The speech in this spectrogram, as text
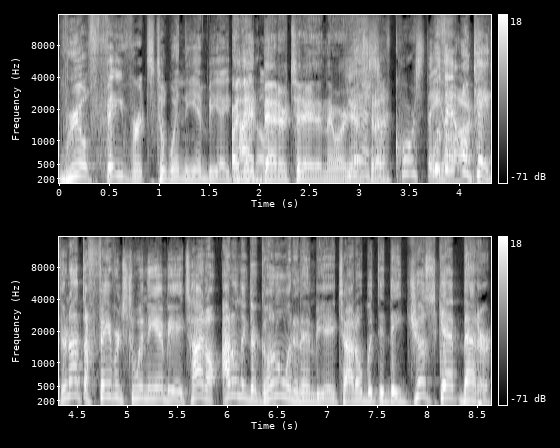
real favorites to win the NBA title. Are they better today than they were Yes, yesterday? of course they well, are. Okay, they're not the favorites to win the NBA title. I don't think they're going to win an NBA title, but did they just get better?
